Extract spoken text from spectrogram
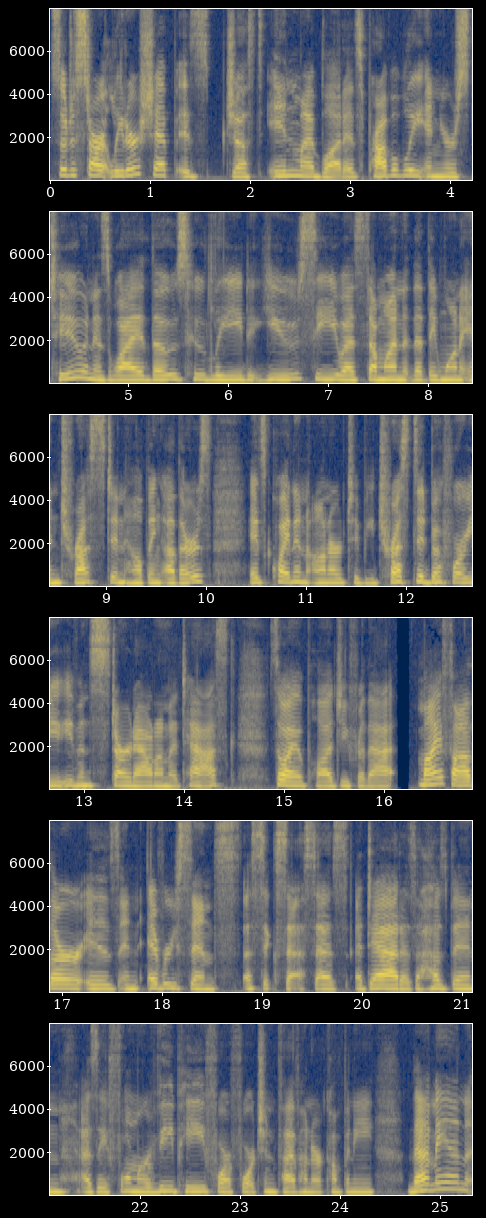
So, to start, leadership is just in my blood. It's probably in yours too, and is why those who lead you see you as someone that they want to entrust in helping others. It's quite an honor to be trusted before you even start out on a task. So, I applaud you for that. My father is, in every sense, a success as a dad, as a husband, as a former VP for a Fortune 500 company. That man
